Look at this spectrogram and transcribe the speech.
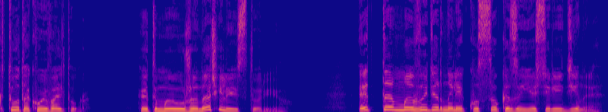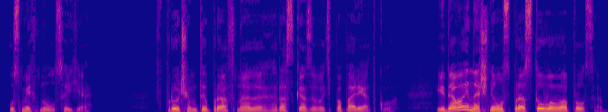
Кто такой Вальтур? Это мы уже начали историю? Это мы выдернули кусок из ее середины, усмехнулся я. Впрочем, ты прав, надо рассказывать по порядку. И давай начнем с простого вопроса.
